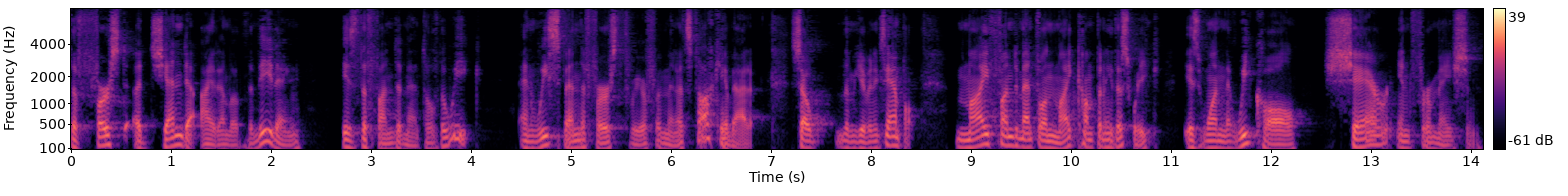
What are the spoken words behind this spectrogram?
the first agenda item of the meeting is the fundamental of the week. And we spend the first three or four minutes talking about it. So let me give an example. My fundamental in my company this week is one that we call share information.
